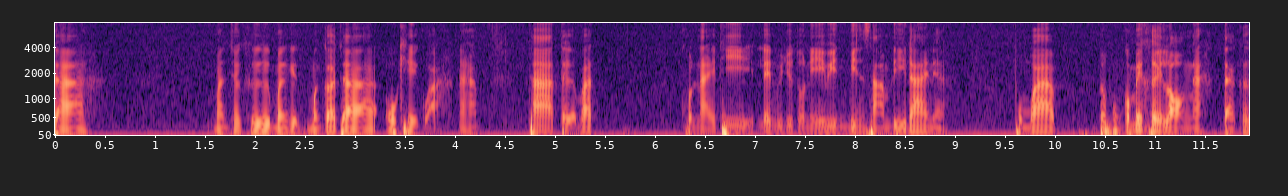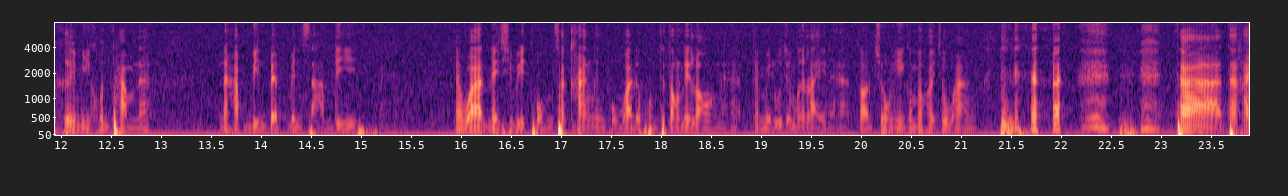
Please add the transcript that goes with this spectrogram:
จะมันจะคือมันมันก็จะโอเคกว่านะครับ ถ้าเกิดว่าคนไหนที่เล่นวิทยุตัวนี้บินบิน 3D ได้เนี่ย ผมว่าแต่ผมก็ไม่เคยลองนะ แต่ก็เคยมีคนทำนะนะครับ บินแบบเป็น 3D แต่ว่าในชีวิตผมสักครั้งหนึ่งผมว่าเดี๋ยวผมจะต้องได้ลองนะฮะ แต่ไม่รู้จะเมื่อไหร่นะฮะ ตอนช่วงนี้ก็ไม่ค่อยจะว่าง ถ้าถ้าใคร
